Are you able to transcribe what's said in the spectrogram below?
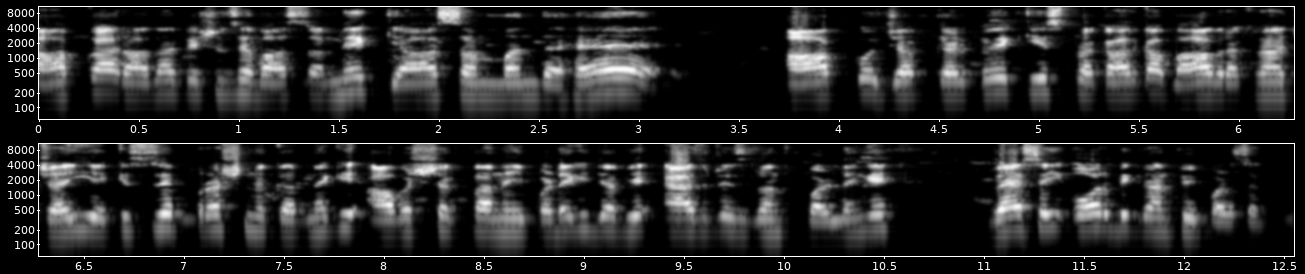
आपका राधा कृष्ण से वास्तव में क्या संबंध है। आपको जब करते हुए किस प्रकार का भाव रखना चाहिए, किससे प्रश्न करने की आवश्यकता नहीं पड़ेगी। जब ये एज इट इज़ ग्रंथ पढ़ लेंगे, वैसे ही और भी ग्रंथ भी पढ़ सकते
